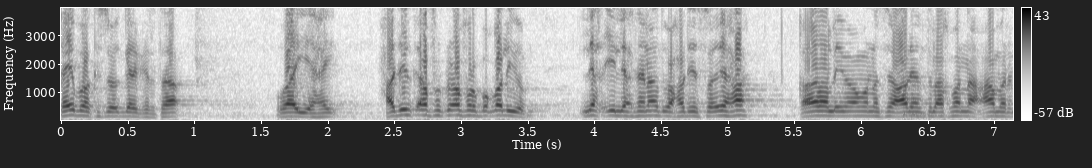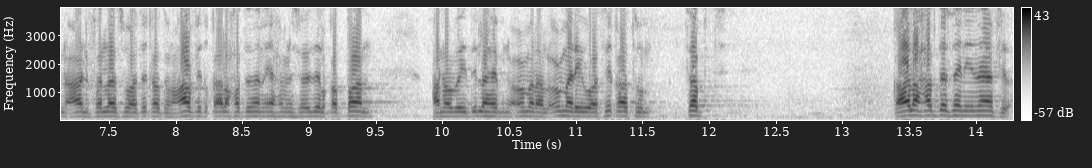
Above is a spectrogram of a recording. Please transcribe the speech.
qeyb waa ka soo geli kartaa waa yahay. Xadiidka afar kun afar boqol iyo lix iyo lixdanaad waa xadiid saxiixa qaala alimaam nasai alih mt akhbarna camr bn cali falas wa hiqat xaafid qala xadana yaxya bn saciid alqaطaan can cubayd llahi bni cumar alcumari wa hiqat habt qaala xadaanii naafic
